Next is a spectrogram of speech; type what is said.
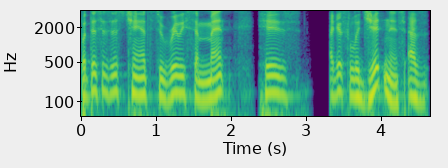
but this is his chance to really cement his, I guess, legitness as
